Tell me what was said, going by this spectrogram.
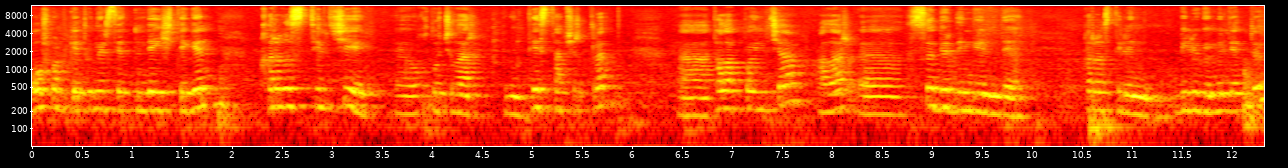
Ош мамлекеттик университетинде иштеген кыргыз тилчи окутуучулар бүгүн тест тапшырып турат. талап боюнча алар э, с бир деңгээлинде кыргыз тилин билүүгө милдеттүү.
